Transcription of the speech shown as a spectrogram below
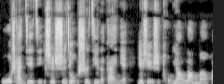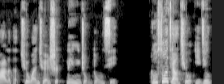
无产阶级是十九世纪的概念，也许是同样浪漫化了的，却完全是另一种东西。卢梭讲求已经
